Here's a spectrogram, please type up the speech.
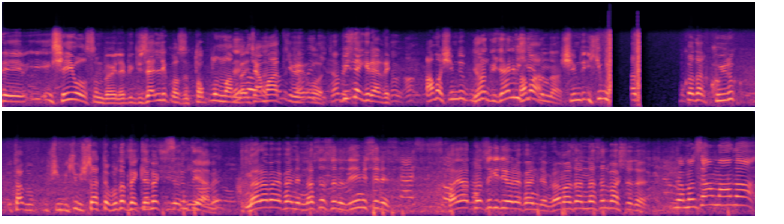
e, şey olsun böyle bir güzellik olsun toplumla böyle Eyvallah, cemaat tabii, gibi. tabii o. ki, tabii biz ki. de girerdik. Tabii. Ama şimdi Ya güzel bir şey ama bunlar. şimdi iki buçuk saat bu kadar kuyruk tabii şimdi iki buçuk saatte burada beklemek sıkıntı yani. Merhaba efendim, nasılsınız? İyi misiniz? Hayat nasıl gidiyor efendim? Ramazan nasıl başladı? Ramazan valla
